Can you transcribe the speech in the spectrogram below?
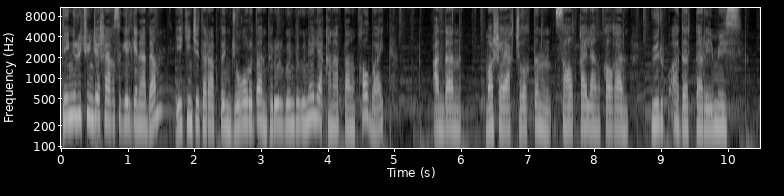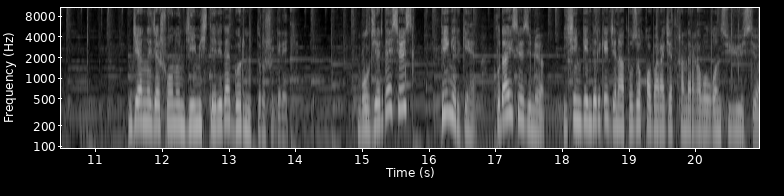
Теңир үчүн жашагысы келген адам экинчи тараптын жогорудан төрөлгөндүгүнө эле канааттанып калбайт. Андан машаякчылыктын салтка айланып калган үрп адаттары эмес. Жаңы жашоонун жемиштери да көрүнүп турушу керек бул жерде сөз теңирге кудай сөзүнө ишенгендерге жана тозокко бара жаткандарга болгон сүйүүсү.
